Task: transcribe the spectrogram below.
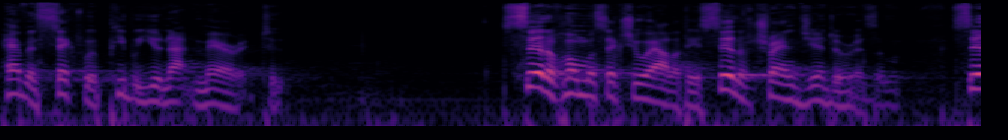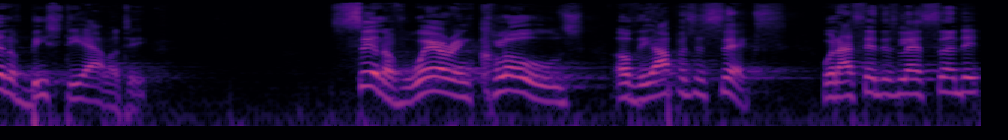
having sex with people you're not married to, sin of homosexuality, sin of transgenderism, sin of bestiality, sin of wearing clothes of the opposite sex. When I said this last Sunday,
